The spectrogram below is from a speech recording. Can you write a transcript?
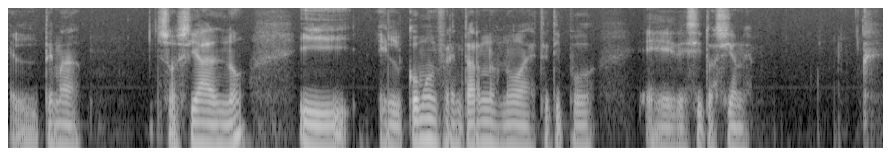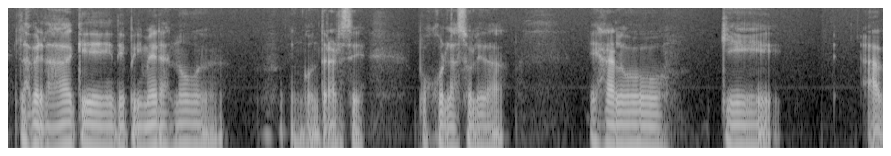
el tema social, ¿no? Y, el cómo enfrentarnos ¿no? a este tipo eh, de situaciones. La verdad que de primeras, ¿no? Encontrarse pues, con la soledad es algo que a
